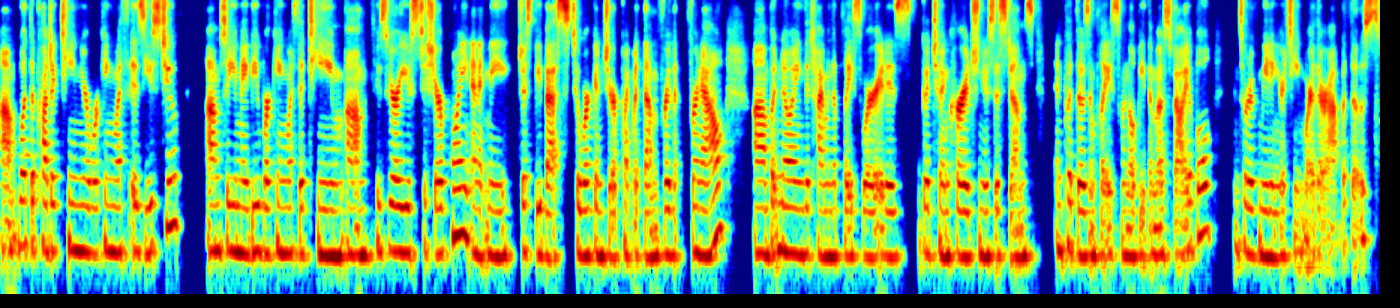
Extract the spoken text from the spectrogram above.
um, what the project team you're working with is used to. Um, so you may be working with a team um, who's very used to SharePoint and it may just be best to work in SharePoint with them for, the, for now. Um, but knowing the time and the place where it is good to encourage new systems and put those in place when they'll be the most valuable and sort of meeting your team where they're at with those.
